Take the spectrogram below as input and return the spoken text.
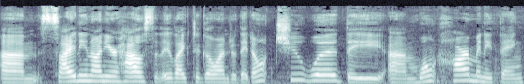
um, siding on your house that they like to go under. They don't chew wood, they um, won't harm anything,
